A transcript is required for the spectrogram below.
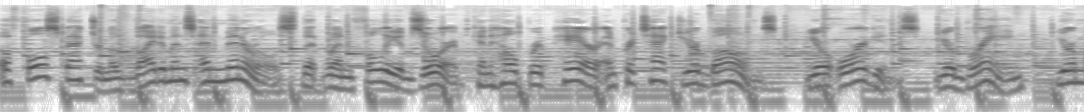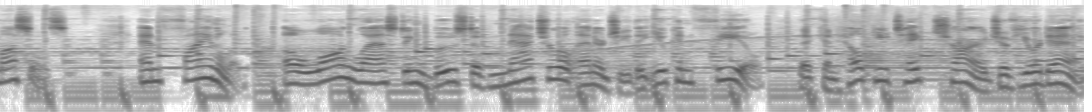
A full spectrum of vitamins and minerals that, when fully absorbed, can help repair and protect your bones, your organs, your brain, your muscles. And finally, a long lasting boost of natural energy that you can feel that can help you take charge of your day.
